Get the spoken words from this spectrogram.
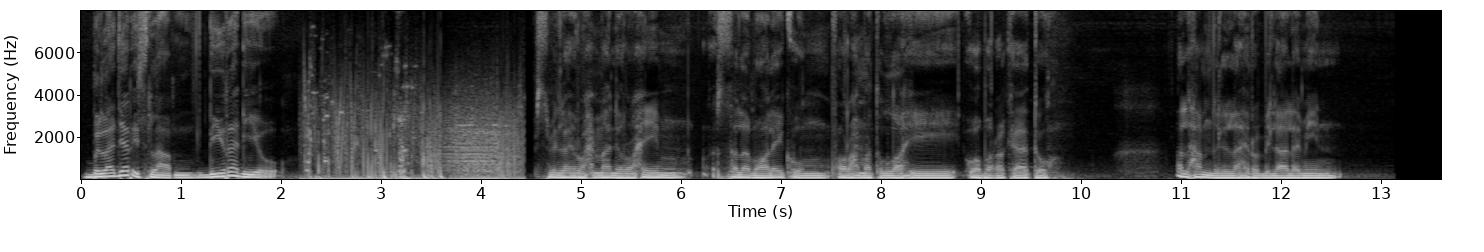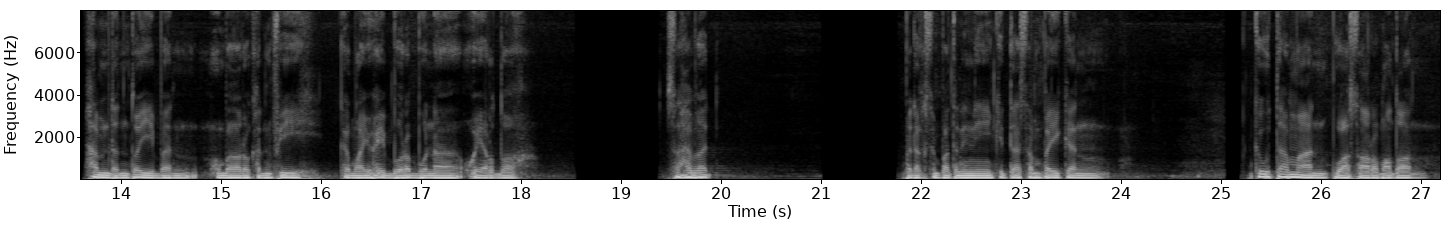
Belajar Islam di radio. Bismillahirrahmanirrahim. Assalamualaikum warahmatullahi wabarakatuh. Alhamdulillahirrabbilalamin. Hamdan tayyiban mubarakan fih kama yuhibbu rabbuna wa yardah. Sahabat, pada kesempatan ini kita sampaikan keutamaan puasa Ramadan.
